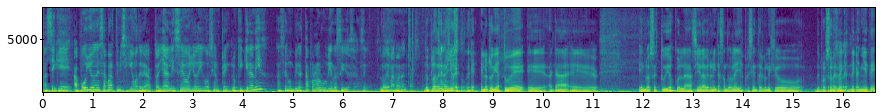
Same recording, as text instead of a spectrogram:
Así que apoyo en esa parte, mi chiquillo vamos a tener harto. Allá al liceo yo digo siempre, los que quieran ir, a hacer un bienestar por la alumno, bien recibido sea, ¿sí? Los demás no van a entrar. Don Claudio Muñoz, el, el otro día estuve eh, acá eh, en los estudios con la señora Verónica Sandoley, es presidenta del Colegio de Profesores de, Cañete,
